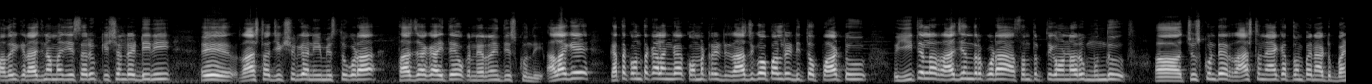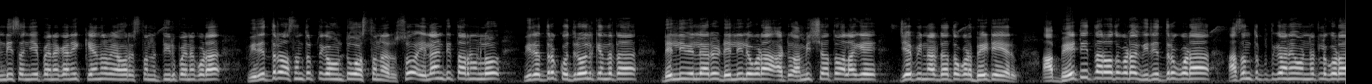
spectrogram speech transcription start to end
పదవికి రాజీనామా చేశారు. కిషన్ రెడ్డిని రాష్ట్ర అధ్యక్షుడిగా నియమిస్తూ కూడా తాజాగా అయితే ఒక నిర్ణయం తీసుకుంది. అలాగే గత కొంతకాలంగా కొమటిరెడ్డి రాజగోపాల్ రెడ్డితో పాటు ఈటెల రాజేంద్ర కూడా అసంతృప్తిగా ఉన్నారు. ముందు చూసుకుంటే రాష్ట్ర నాయకత్వం పైన అటు బండి సంజయ్ పైన కానీ కేంద్రం వ్యవహరిస్తున్న తీరుపైన కూడా వీరిద్దరూ అసంతృప్తిగా ఉంటూ వస్తున్నారు. సో ఇలాంటి తరుణంలో వీరిద్దరు కొద్ది రోజుల కిందట ఢిల్లీ వెళ్ళారు. ఢిల్లీలో కూడా అటు అమిత్ షాతో అలాగే జేపీ నడ్డాతో కూడా భేటీ అయ్యారు. ఆ భేటీ తర్వాత కూడా వీరిద్దరు కూడా అసంతృప్తిగానే ఉన్నట్లు కూడా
